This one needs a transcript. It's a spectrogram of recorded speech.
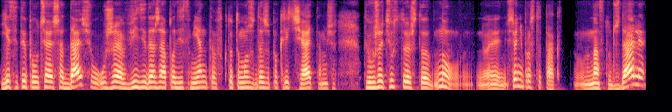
если ты получаешь отдачу уже в виде даже аплодисментов, кто-то может даже покричать, там еще, ты уже чувствуешь, что, ну, все не просто так. Нас тут ждали,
